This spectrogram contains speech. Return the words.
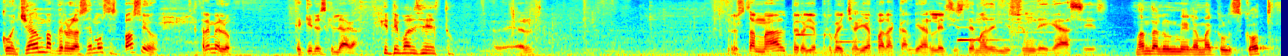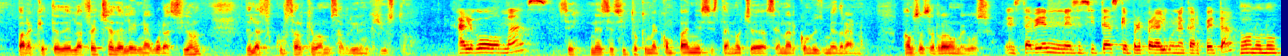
Con chamba, pero lo hacemos despacio. Tráemelo. ¿Qué quieres que le haga? ¿Qué te parece esto? A ver. No está mal, pero yo aprovecharía para cambiarle el sistema de emisión de gases. Mándale un mail a Michael Scott para que te dé la fecha de la inauguración de la sucursal que vamos a abrir en Houston. ¿Algo más? Sí, necesito que me acompañes esta noche a cenar con Luis Medrano. Vamos a cerrar un negocio. ¿Está bien? ¿Necesitas que prepare alguna carpeta? No, no, no.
